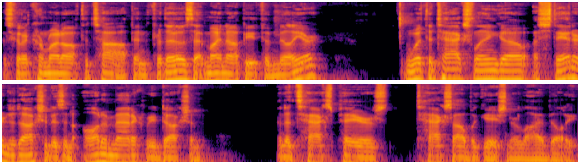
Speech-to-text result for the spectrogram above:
It's going to come right off the top. And for those that might not be familiar with the tax lingo, a standard deduction is an automatic reduction in a taxpayer's tax obligation or liability.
